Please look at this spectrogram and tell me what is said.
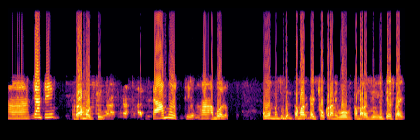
હા ક્યાંથી? રામોદથી રામોદથી હા બોલો. અરે મંજુબેન તમારે કઈ છોકરાની વહુ તમારા જે હિતેશભાઈ.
